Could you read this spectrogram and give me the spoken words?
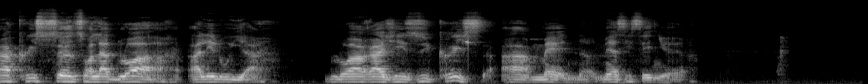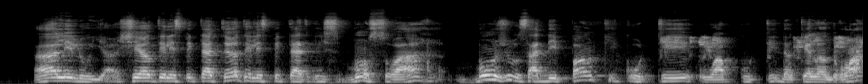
À Christ seul soit la gloire. Alléluia. Gloire à Jésus-Christ. Amen. Merci Seigneur. Alléluia. Chers téléspectateurs, téléspectatrices, bonsoir. Bonjour, ça dépend qui côté ou à côté, dans quel endroit.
